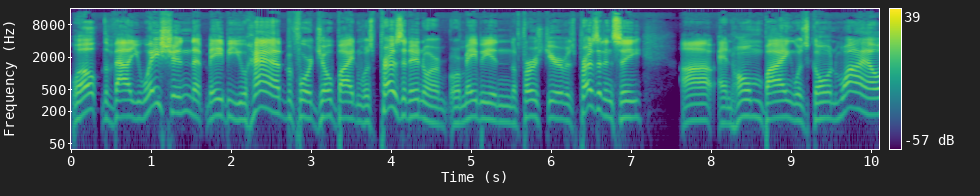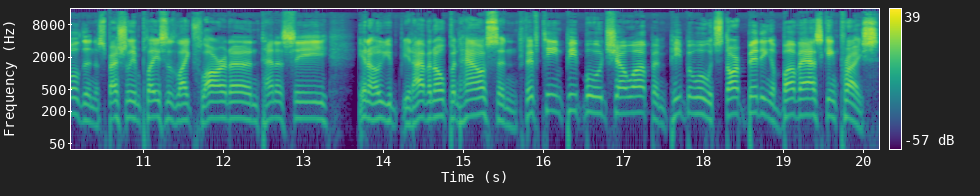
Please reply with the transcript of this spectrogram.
Well, the valuation that maybe you had before Joe Biden was president, or, or maybe in the first year of his presidency, uh, and home buying was going wild, and especially in places like Florida and Tennessee. You know, you'd have an open house, and 15 people would show up, and people would start bidding above asking price.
